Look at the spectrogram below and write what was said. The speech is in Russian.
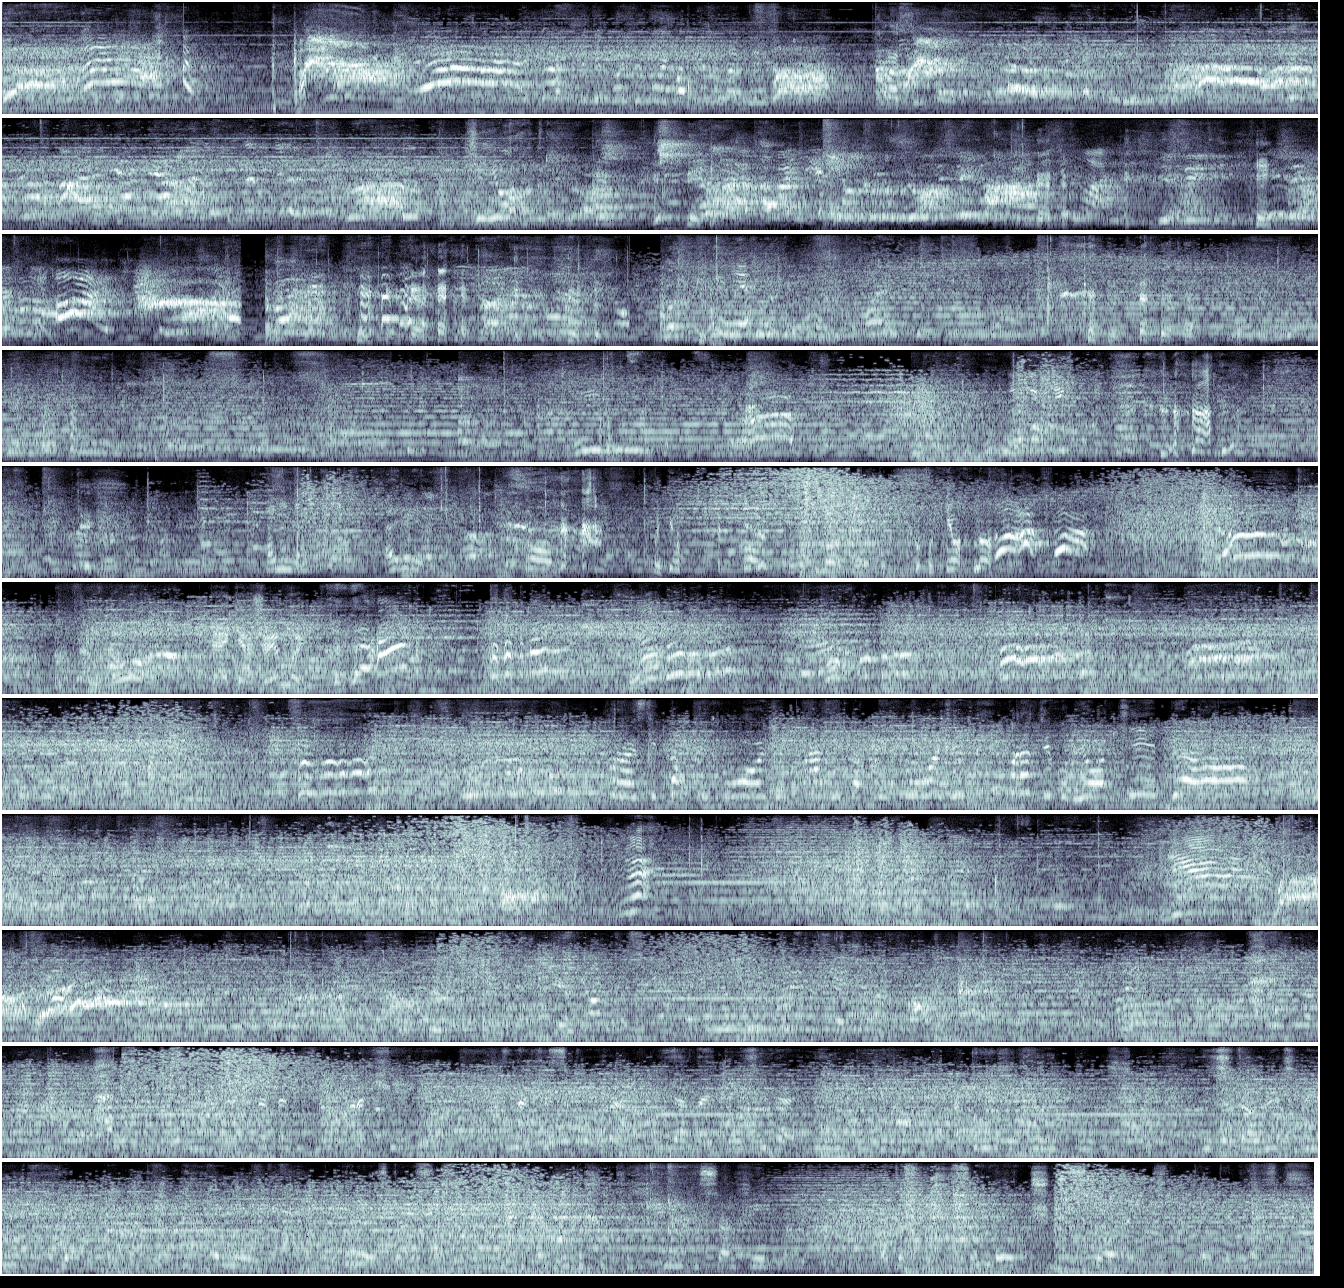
Господи, боже мой, попила мордыка! Красивая! Чаек! Бежите! Бежите! Ай! Нет, не Арина, Арина, хоп. У него у него ног. Антон, ты одержимый? вытащу кишки и сожру. Это случится очень скоро.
